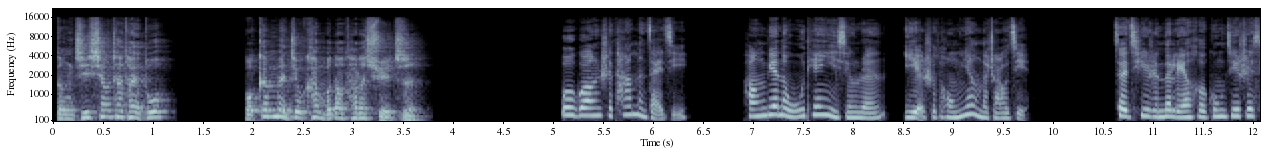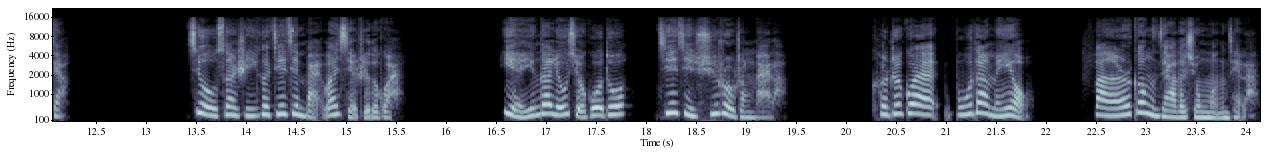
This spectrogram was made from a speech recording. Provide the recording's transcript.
等级相差太多，我根本就看不到他的血值。不光是他们在急，旁边的吴天一行人也是同样的着急。在七人的联合攻击之下，就算是一个接近百万血值的怪，也应该流血过多，接近虚弱状态了。可这怪不但没有，反而更加的凶猛起来。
